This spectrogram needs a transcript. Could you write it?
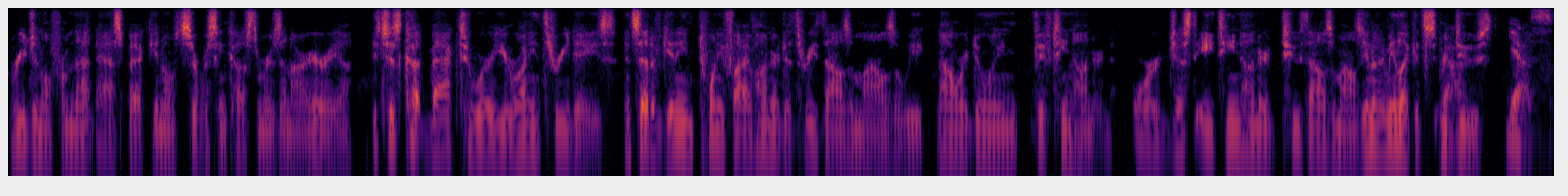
regional from that aspect, you know, servicing customers in our area. It's just cut back to where you're running three days. Instead of getting 2,500 to 3,000 miles a week, now we're doing 1,500 or just 1,800, 2,000 miles. You know what I mean? Like it's Yeah. reduced Yes.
